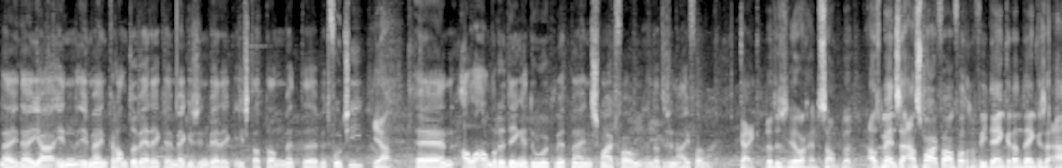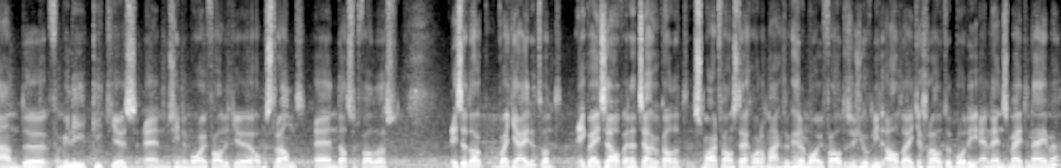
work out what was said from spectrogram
Nee, nee, nee ja, in, in mijn krantenwerk en magazinewerk is dat dan met, uh, met Fuji. Ja. En alle andere dingen doe ik met mijn smartphone en dat is een iPhone. Kijk, dat is heel erg interessant. Als mensen aan smartphone fotografie denken, dan denken ze aan de familiekiekjes en misschien een mooi fotootje op het strand en dat soort foto's. Is dat ook wat jij doet? Want ik weet zelf, en dat zeg ik ook altijd, smartphones tegenwoordig maken natuurlijk hele mooie foto's. Dus je hoeft niet altijd je grote body en lens mee te nemen.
